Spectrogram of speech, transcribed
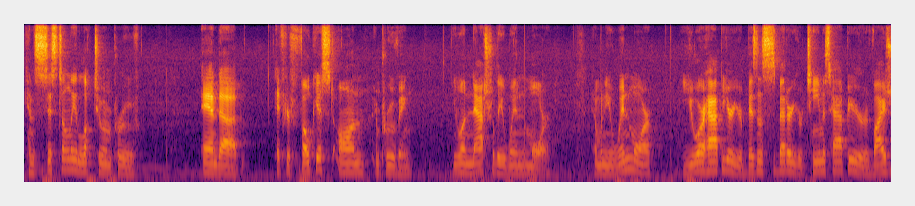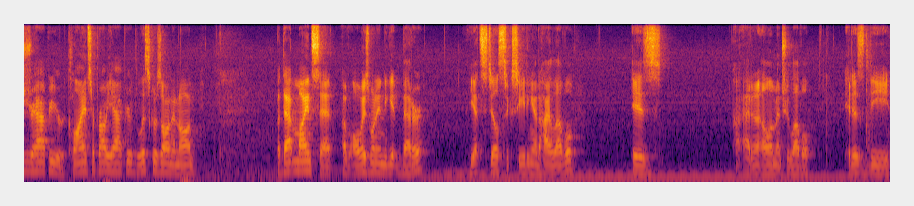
consistently look to improve. And uh, if you're focused on improving, you will naturally win more. And when you win more, you are happier, your business is better, your team is happier, your advisors are happier, your clients are probably happier. The list goes on and on. But that mindset of always wanting to get better, yet still succeeding at a high level, is uh, at an elementary level, it is the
